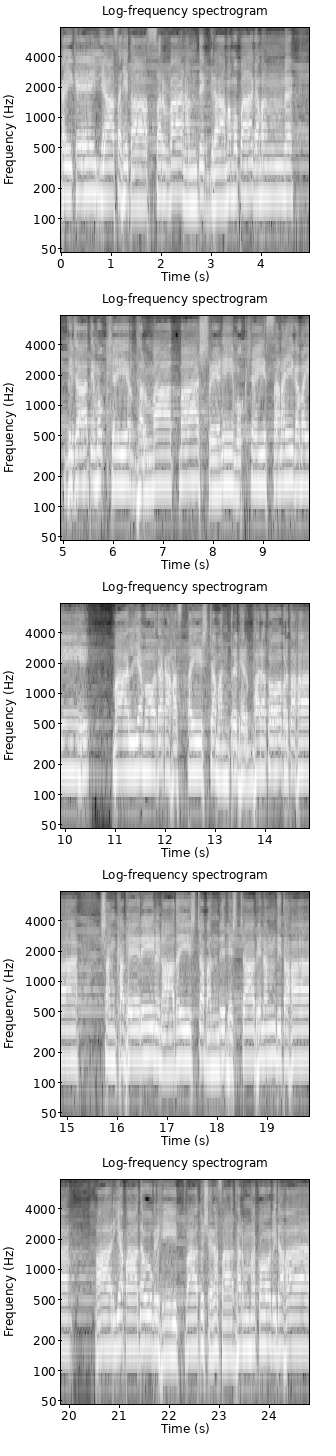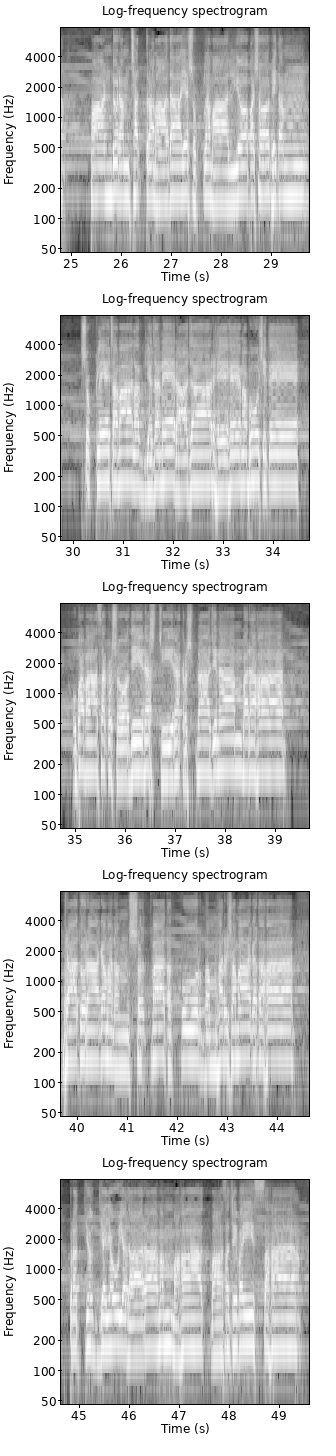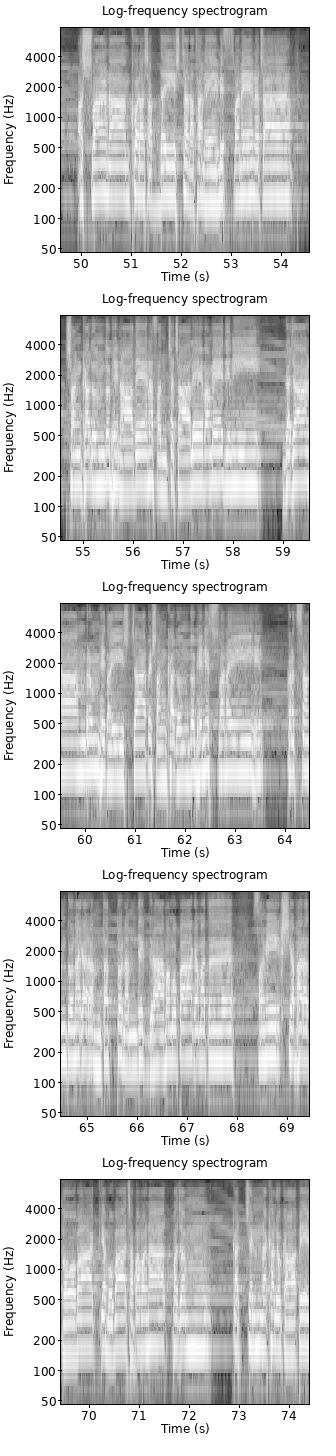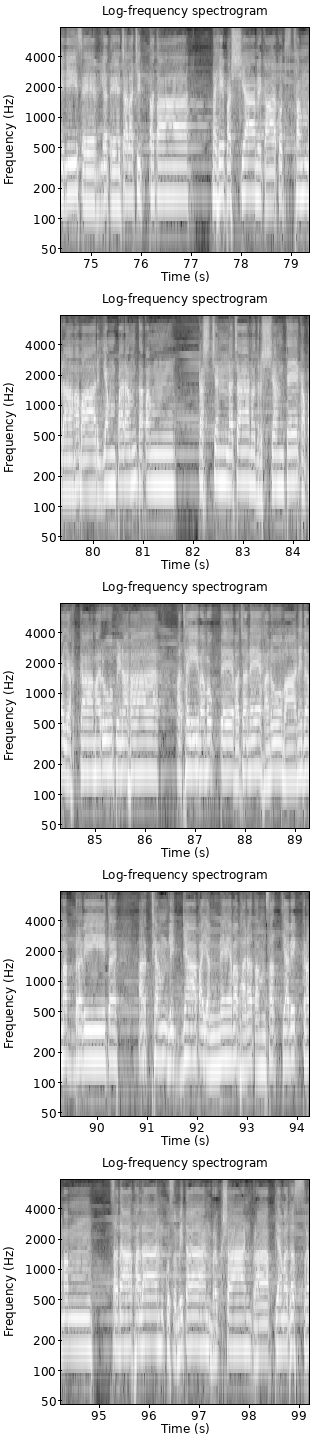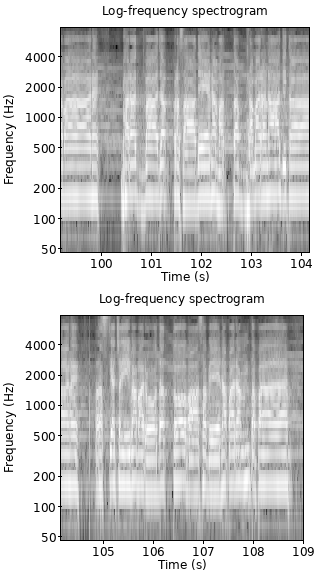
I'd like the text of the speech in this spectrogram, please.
कैकेय्या सहिताः सर्वा नन्दिग्राममुपागमन् द्विजातिमुख्यैर्धर्मात्मा श्रेणीमुख्यैः सनैगमैः माल्यमोदकहस्तैश्च मन्त्रिभिर्भरतो वृतः। शङ्खभेरीनिनादैश्च बन्दिभिश्चाभिनन्दितः। आर्यपादौ गृहीत्वा तु शिरसा धर्मकोविदः। पाण्डुरम् छत्रमादाय शुक्लमाल्योपशोभितम्। शुक्ले च बालव्यजने राजार्हे हेमभूषिते। उपवासकृशो दीनश्चीरकृष्णाजिनाम्बरः भ्रातुरागमनम् श्रुत्वा तत्पूर्वम् हर्षमागतः। प्रत्युद्ययौ यदा रामम् महात्मा सचिवैः सह। अश्वानाम् खुरशब्दैश्च रथनेमिस्वनेन च। शङ्खदुन्दुभिनादेन सञ्चचालेव मेदिनी। गजानाम् बृंहितैश्चापि शङ्खदुन्दुभिनिस्वनैः। कृत्स्नम् तु नगरम् तत्तु नन्दिग्राममुपागमत् समीक्ष्य भरतो वाक्यमुवाच पवनात्मजम्। कच्चिन्न खलु कापेयी सेव्यते चलचित्तता। न हि पश्यामि काकुत्स्थम् राममार्यम् परम् तपम्। कश्चिन्न चानुदृश्यन्ते कपयः कामरूपिणः। अथैव मुक्ते वचने हनूमानिदमब्रवीत्। अर्थ्यम् विज्ञापयन्नेव भरतम् सत्यविक्रमम् सदा फलान् कुसुमितान् वृक्षान् प्राप्य मधुस्रवान्। भरद्वाजप्रसादेन मत्तभ्रमरणादितान्। तस्य चैव वरो दत्तो वासवेन परम् तप।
